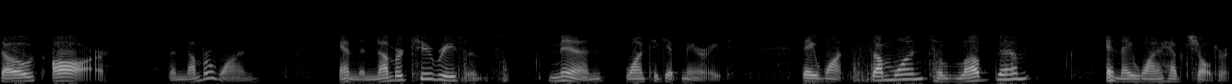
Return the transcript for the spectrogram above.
those are the number 1 and the number 2 reasons men want to get married they want someone to love them and they want to have children.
